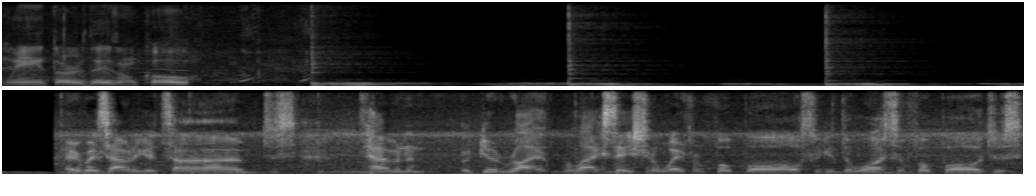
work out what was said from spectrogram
Wing Thursdays on Cole. Everybody's having a good time, just having a, a good ri- relaxation away from football. Also get to watch some football. Just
